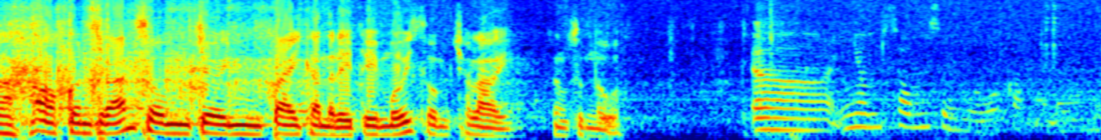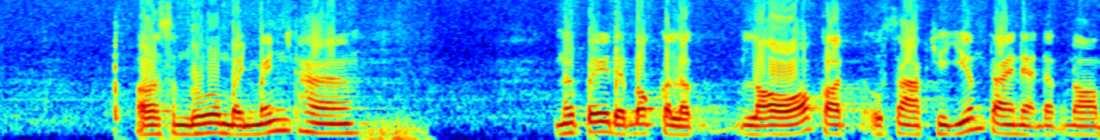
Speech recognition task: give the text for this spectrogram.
បាទអរគុណច្រើនសូមអញ្ជើញបែកខណ្ឌរីទី1សូមឆ្លើយក្នុងសំណួរអឺខ្ញុំសូមសំណួរគាត់ម្ដងអឺសំណួរមិញមិញថានៅពេលដែលបុគ្គលិកល្អគាត់ឧស្សាហ៍ព្យាយាមតែអ្នកដឹកនាំ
